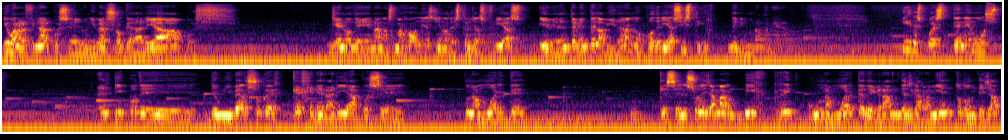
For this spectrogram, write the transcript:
Y bueno, al final pues el universo quedaría pues lleno de enanas marrones, lleno de estrellas frías y evidentemente la vida no podría existir de ninguna manera. Y después tenemos el tipo de, universo que, generaría pues eh, una muerte que se le suele llamar Big Rip, una muerte de gran desgarramiento donde ya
